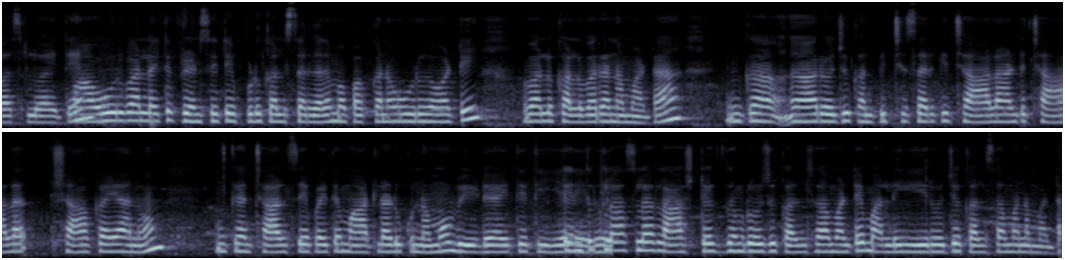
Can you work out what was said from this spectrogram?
బస్సులో అయితే. మా ఊరు వాళ్ళు అయితే ఫ్రెండ్స్ అయితే ఎప్పుడు కలుస్తారు కదా మా పక్కన ఊరు కాబట్టి వాళ్ళు కలవరు అన్నమాట ఇంకా ఆ రోజు కనిపించేసరికి చాలా అంటే చాలా షాక్ అయ్యాను. ఇంకా చాలాసేపు అయితే మాట్లాడుకున్నాము వీడియో అయితే తీయలేదు. టెన్త్ క్లాస్లో లాస్ట్ ఎగ్జామ్ రోజు కలిసామంటే మళ్ళీ ఈ రోజే కలిసామన్నమాట.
